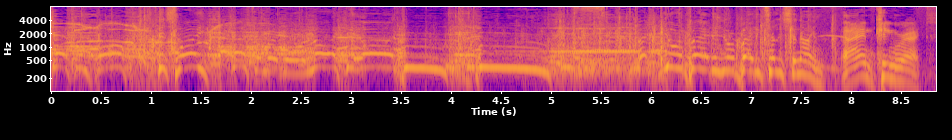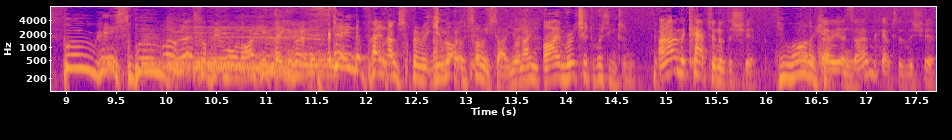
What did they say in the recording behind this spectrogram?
get from Bath. This way. That's a bit more like it. Oh, boo, boo. Hey, You're a baddie, you're a baddie. Tell us your name. I'm King Rat. Boo, hiss, boo. Boo, that's a bit more like it. Thank you very much. Get in the panto spirit. You got, I'm sorry, sir, your name? I'm Richard Whittington. And I'm the captain of the ship. You are the Oh, captain. yes, I am the captain of the ship.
